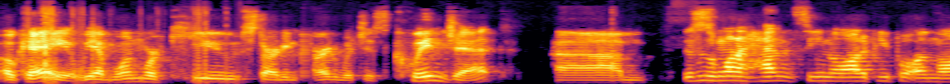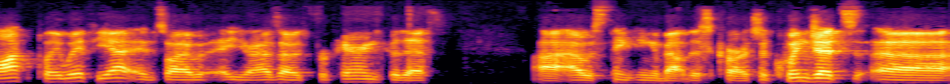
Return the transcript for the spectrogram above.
Okay, we have one more Q starting card, which is Quinjet. Um, this is one I haven't seen a lot of people unlock play with yet, and so I, you know, as I was preparing for this, uh, I was thinking about this card. So Quinjet's uh,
